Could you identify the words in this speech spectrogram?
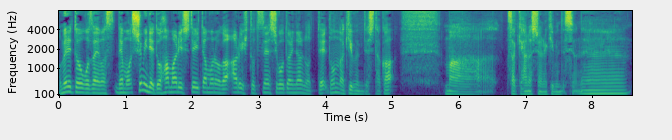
おめでとうございます。でも趣味でドハマりしていたものがある日突然仕事になるのってどんな気分でしたか？まあ、さっき話したような気分ですよね。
